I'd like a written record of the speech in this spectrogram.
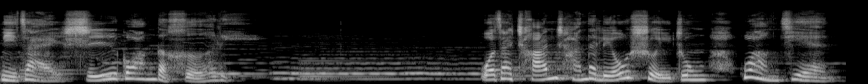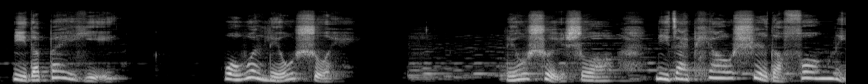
你在时光的河里。”我在潺潺的流水中望见你的背影。我问流水，流水说：“你在飘逝的风里。”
